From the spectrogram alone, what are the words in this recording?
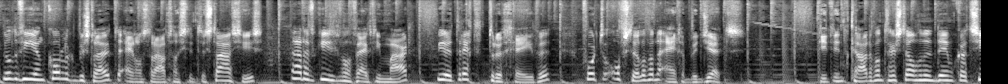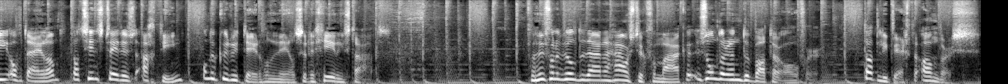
wilde via een koninklijk besluit de Eilandsraad van Sint Eustatius na de verkiezing van 15 maart weer het recht teruggeven voor het opstellen van een eigen budget. Dit in het kader van het herstel van de democratie op het eiland dat sinds 2018 onder curatele van de Nederlandse regering staat. Van Huffelen wilde daar een hamerstuk van maken zonder een debat erover. Dat liep echter anders.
